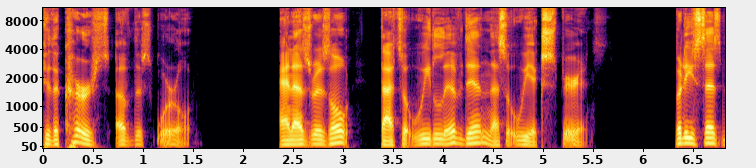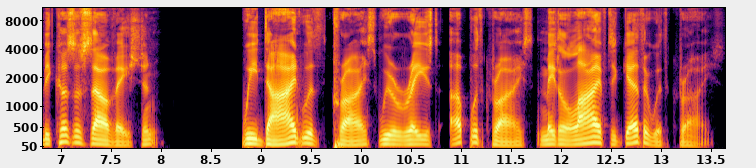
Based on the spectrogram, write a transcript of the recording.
to the curse of this world. And as a result, that's what we lived in, that's what we experienced. But he says, because of salvation, we died with Christ, we were raised up with Christ, made alive together with Christ.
